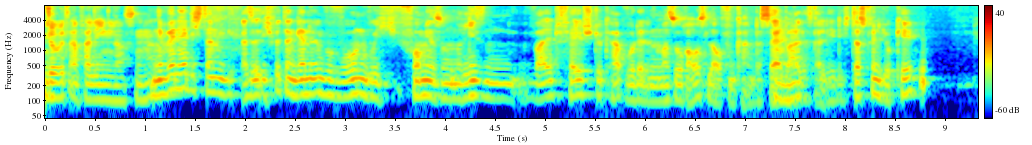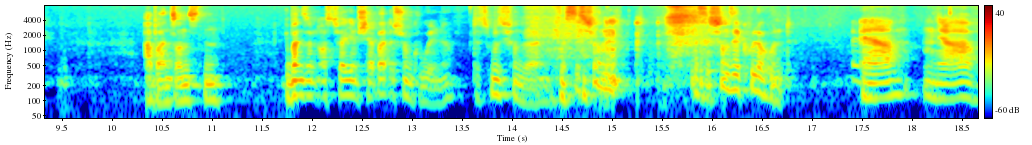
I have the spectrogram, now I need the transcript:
Du willst einfach liegen lassen. Ne? Ne, Wenn hätte ich dann, also ich würde dann gerne irgendwo wohnen, wo ich vor mir so ein riesen Waldfellstück habe, wo der dann mal so rauslaufen kann, das selber Mhm. alles erledigt. Das finde ich okay. Aber ansonsten, ich meine, so ein Australian Shepherd ist schon cool, ne? Das muss ich schon sagen. Das ist schon, das ist schon ein sehr cooler Hund. Ja, ja.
